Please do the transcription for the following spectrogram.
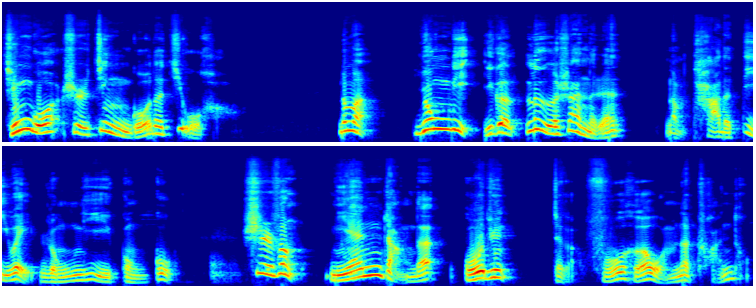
秦国是晋国的旧好，那么拥立一个乐善的人，那么他的地位容易巩固。侍奉年长的国君，这个符合我们的传统。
